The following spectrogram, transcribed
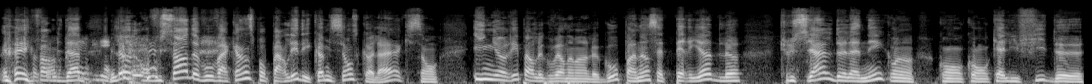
Formidable. Mais là, on vous sort de vos vacances pour parler des commissions scolaires qui sont ignorées par le gouvernement Legault pendant cette période-là cruciale de l'année qu'on qualifie de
